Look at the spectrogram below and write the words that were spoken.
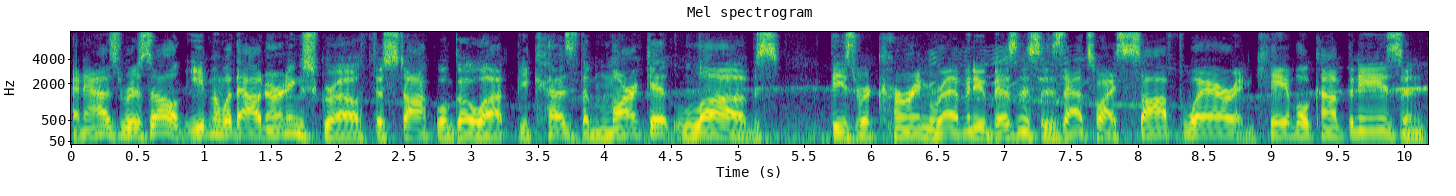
And as a result, even without earnings growth, the stock will go up because the market loves these recurring revenue businesses. That's why software and cable companies and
